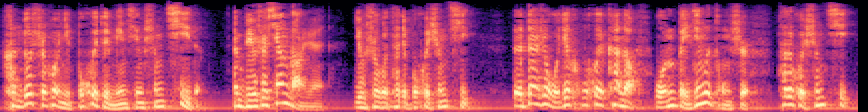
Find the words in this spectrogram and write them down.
很多时候你不会对明星生气的。比如说香港人，有时候他就不会生气。呃，但是我就会看到我们北京的同事，他都会生气。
